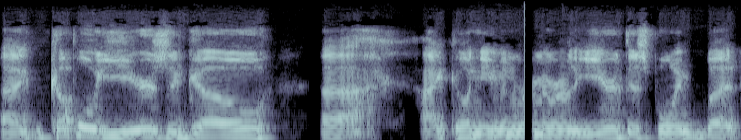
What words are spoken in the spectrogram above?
a couple years ago, uh, I couldn't even remember the year at this point, but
